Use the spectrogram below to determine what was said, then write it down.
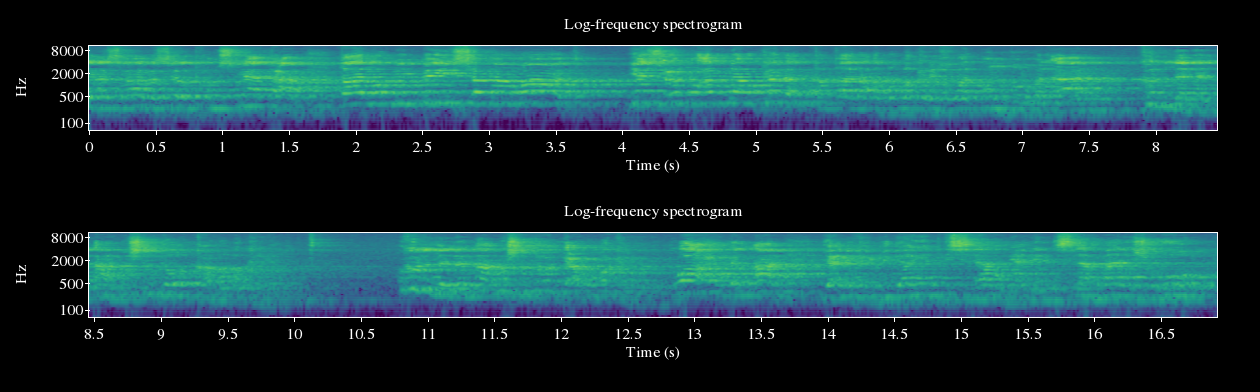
إلى سماء مسيرة 500 عام. قال ومن بين سماوات يزعم أنه كذا. فقال أبو بكر إخوان انظروا الآن. كلنا الآن وش نتوقع أبو بكر؟ كلنا الآن وش نتوقع أبو بكر؟ واحد الآن. يعني في بداية إسلام يعني الإسلام ما له شهور.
